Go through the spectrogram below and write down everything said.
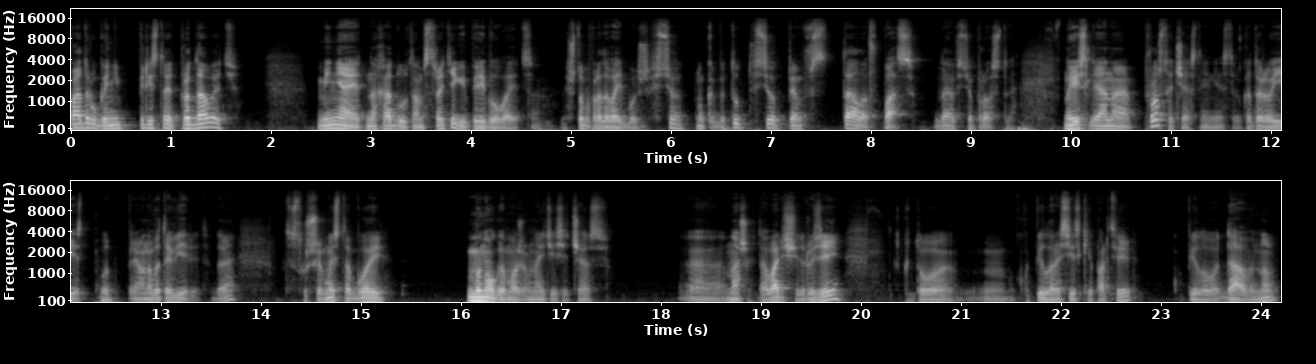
Подруга не перестает продавать, меняет на ходу там стратегию, перебывается, чтобы продавать больше. Все, ну как бы тут все прям встало в паз, да, все просто. Но если она просто частный инвестор, у которого есть, вот прямо она в это верит, да, то, слушай, мы с тобой много можем найти сейчас э, наших товарищей, друзей, кто купил российский портфель, купил его давно,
